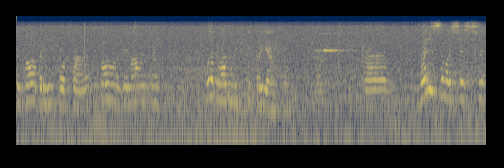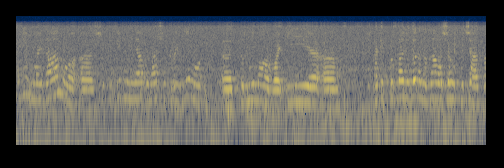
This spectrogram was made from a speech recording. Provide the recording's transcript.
так Берегівська Оксана. До того займалася, була приватним підприємством. Е, Вирішила ще з часів Майдану, е, що потрібно міняти нашу країну е, терміново. І так як проста людина не знала, з чого почати,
